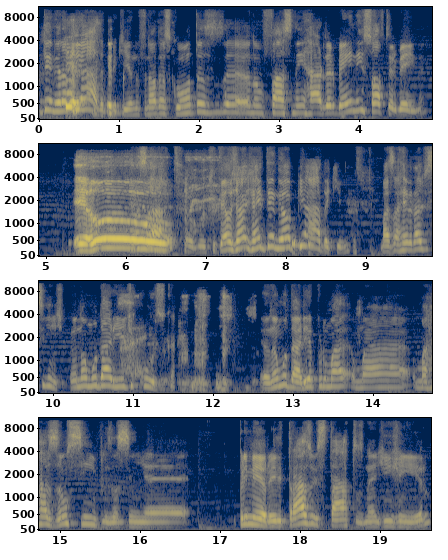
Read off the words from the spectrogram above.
entender a piada, porque no final das contas eu não faço nem hardware bem, nem software bem, né? Errou! Exato. O Titelo já, já entendeu a piada aqui. Né? Mas a realidade é o seguinte: eu não mudaria de curso, cara. Eu não mudaria por uma, uma, uma razão simples, assim. É... Primeiro, ele traz o status né, de engenheiro,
